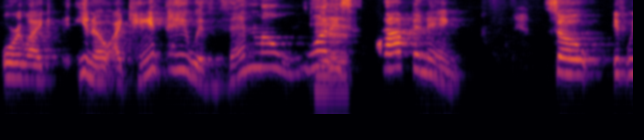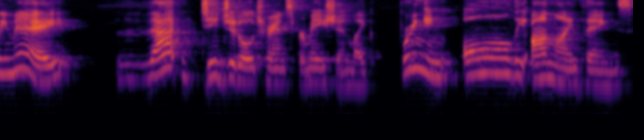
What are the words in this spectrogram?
or like, you know, I can't pay with Venmo. What yeah. is happening? So, if we may, that digital transformation, like bringing all the online things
